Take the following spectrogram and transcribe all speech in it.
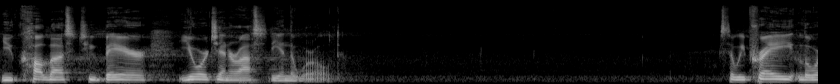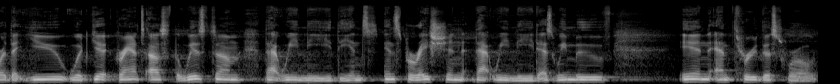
you call us to bear your generosity in the world. So we pray, Lord, that you would get, grant us the wisdom that we need, the inspiration that we need as we move in and through this world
